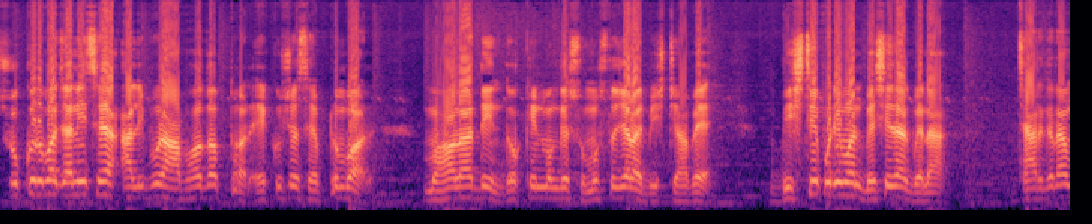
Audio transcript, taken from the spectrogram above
শুক্রবার জানিয়েছে আলিপুর আবহাওয়া দপ্তর, একুশে সেপ্টেম্বর মহলার দিন দক্ষিণবঙ্গের সমস্ত জেলায় বৃষ্টি হবে। বৃষ্টির পরিমাণ বেশি থাকবে না। ঝাড়গ্রাম,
